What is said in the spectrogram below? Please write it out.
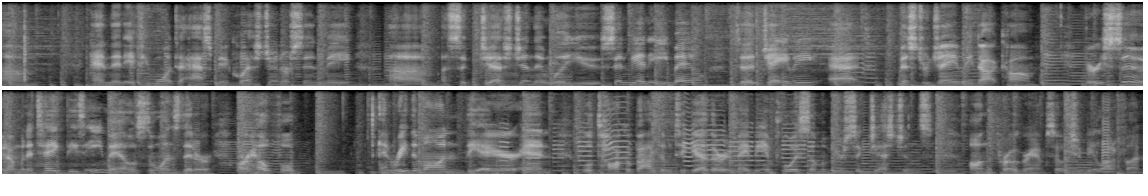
Um, and then if you want to ask me a question or send me um, a suggestion, then will you send me an email to jamie at mrjamie.com. Very soon, I'm going to take these emails, the ones that are, are helpful, and read them on the air, and we'll talk about them together and maybe employ some of your suggestions on the program. So it should be a lot of fun.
